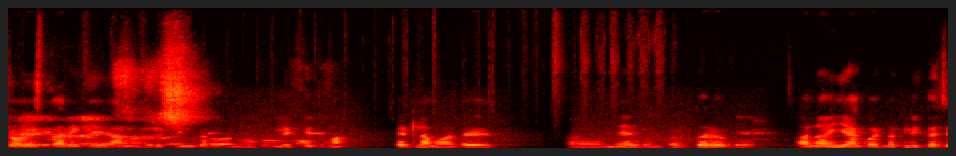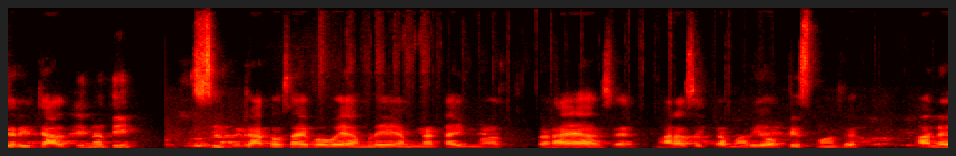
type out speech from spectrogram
ચોવીસ તારીખે આનું બ્રીફિંગ કરવાનું હતું લેખિતમાં. એટલા માટે મેં સંપર્ક કર્યો હતો અને અહીંયા કોઈ નકલી કચેરી ચાલતી નથી. સિક્કા તો સાહેબ હવે એમણે એમના ટાઈમમાં કરાયા હશે. મારા સિક્કા મારી ઓફિસમાં છે. અને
